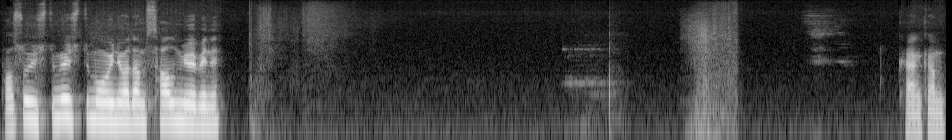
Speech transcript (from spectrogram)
Paso üstüme üstüme oynuyor adam salmıyor beni. Kankam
